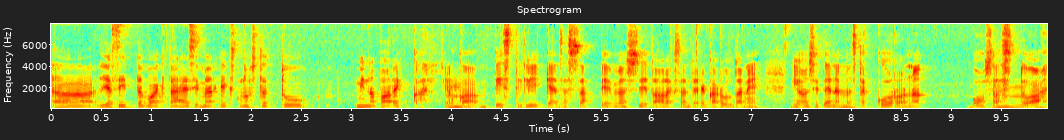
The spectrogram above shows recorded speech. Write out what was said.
Ää, ja sitten vaikka tämä esimerkiksi nostettu Minna Parikka, joka mm. pisti liikkeensä säppiä myös siitä Aleksanterin kadulta, niin, niin on sitten enemmän sitä korona-osastoa. Mm.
